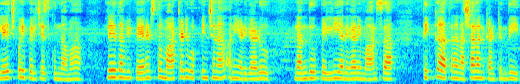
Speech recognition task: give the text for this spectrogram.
లేచిపోయి పెళ్ళి చేసుకుందామా? లేదా మీ పేరెంట్స్తో మాట్లాడి ఒప్పించనా? అని అడిగాడు. నందు పెళ్ళి అనగానే మానస తిక్క తన నశాలని కంటింది.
